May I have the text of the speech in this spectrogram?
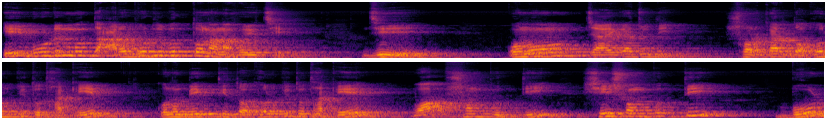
এই বোর্ডের মধ্যে আরও পরিবর্তন আনা হয়েছে যে কোনো জায়গা যদি সরকার দখলকৃত থাকে, কোনো ব্যক্তি দখলকৃত থাকে ওয়াক সম্পত্তি, সেই সম্পত্তি বোর্ড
